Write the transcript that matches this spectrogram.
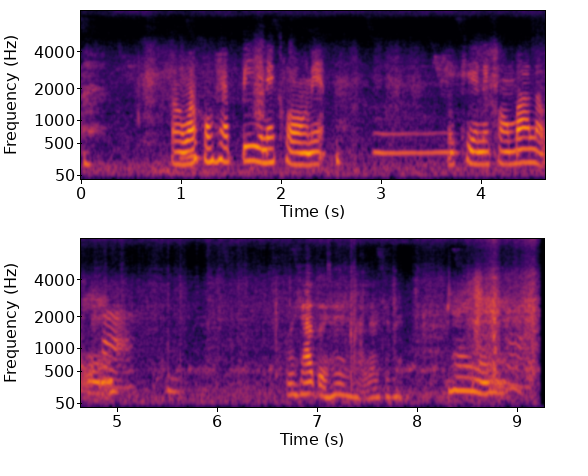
อะหวังว่าคงแฮปปี้ในคลองเนี้ยโอเคในคลองบ้านเราเองค่ะเมื่อเช้าตัวให้อาหารแล้วใช่ไหมใช่เลย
